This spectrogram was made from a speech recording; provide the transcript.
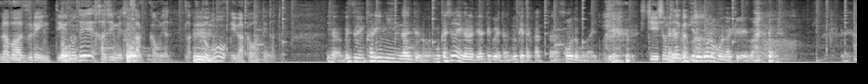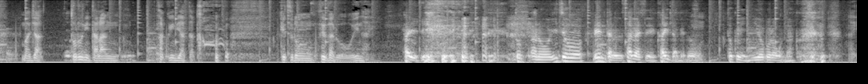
ラバーズ・レインっていうので初めて作監をやったけども絵が変わってたと。いや、別に仮に、なんていうの、昔の絵柄でやってくれたら抜けたかったらそうでもないっていう。シチュエーションじゃない抜きどころもなければ。まあまあじゃあ取るに足らん作品であったと。結論せざるを得ないはい。とあの、一応、レンタル探して書いたけど、うん特に見どころもなく。はい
